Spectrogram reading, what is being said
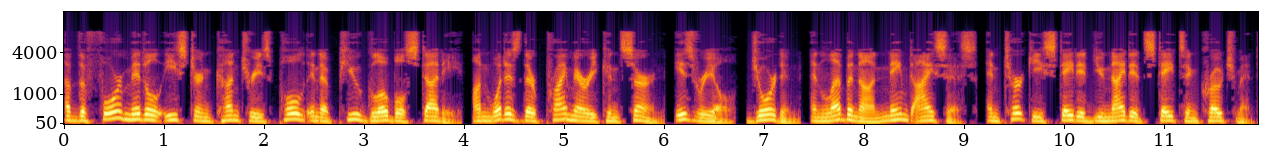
Of the four Middle Eastern countries polled in a Pew Global study, on what is their primary concern, Israel, Jordan, and Lebanon named ISIS, and Turkey stated United States encroachment.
